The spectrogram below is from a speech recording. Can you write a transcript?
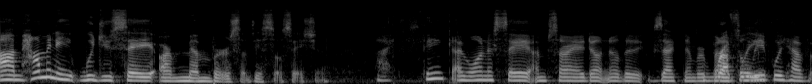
um, how many would you say are members of the association? I think I want to say I'm sorry I don't know the exact number but Roughly. I believe we have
